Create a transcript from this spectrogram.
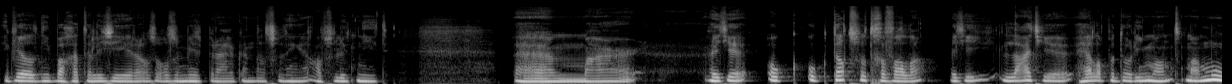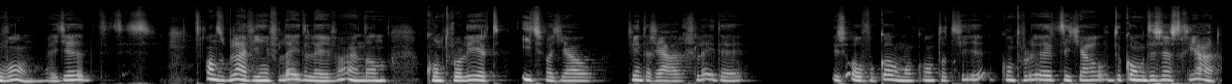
Ik wil het niet bagatelliseren als, als een misbruik en dat soort dingen, absoluut niet. Ehm, maar weet je, ook, ook dat soort gevallen, weet je, laat je helpen door iemand, maar move on. Weet je, is, anders blijf je in het verleden leven en dan controleert iets wat jou 20 jaar geleden is overkomen, contro- controleert het jou de komende 60 jaar.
